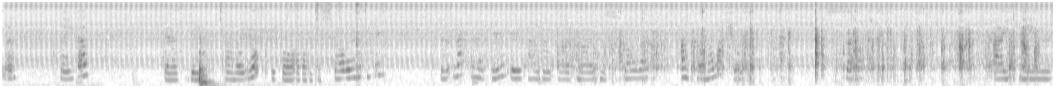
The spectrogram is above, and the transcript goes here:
So there you go. There's the final look before I've added mascara and everything. So the next thing I do is I will add my mascara and curl my lashes. So I use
